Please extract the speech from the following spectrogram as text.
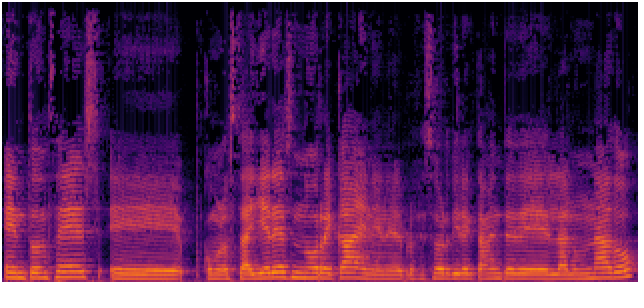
Entonces, eh, como los talleres no recaen en el profesor directamente del alumnado,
